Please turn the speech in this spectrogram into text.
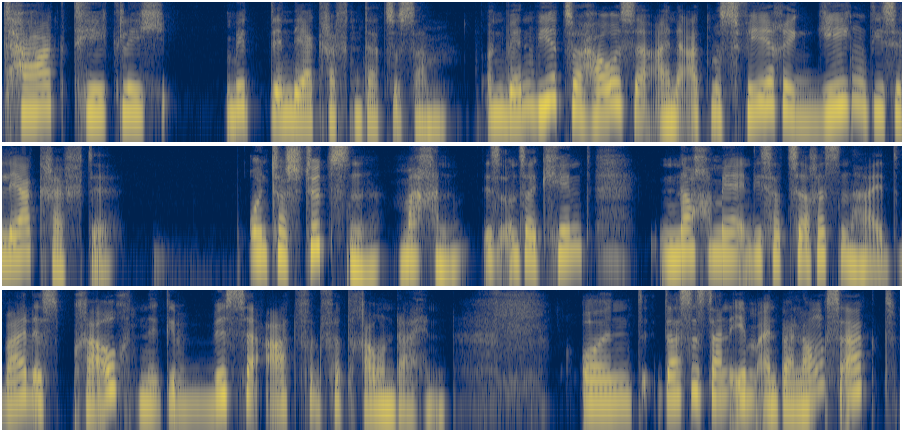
tagtäglich mit den Lehrkräften da zusammen. Und wenn wir zu Hause eine Atmosphäre gegen diese Lehrkräfte unterstützen, machen, ist unser Kind noch mehr in dieser Zerrissenheit, weil es braucht eine gewisse Art von Vertrauen dahin. Und das ist dann eben ein Balanceakt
